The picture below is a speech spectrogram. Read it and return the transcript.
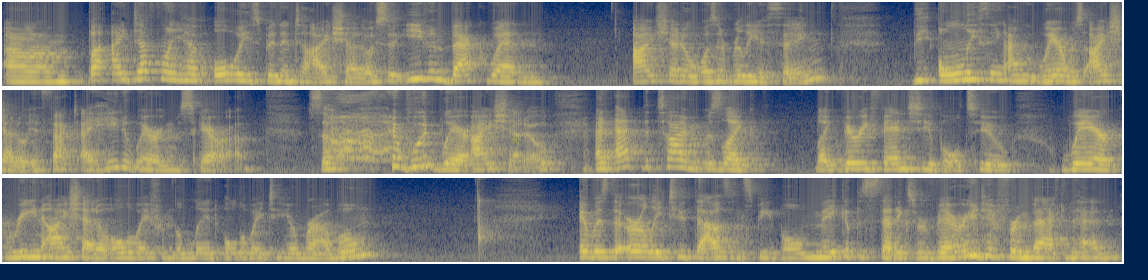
Um, but I definitely have always been into eyeshadow. So even back when eyeshadow wasn't really a thing, the only thing I would wear was eyeshadow. In fact, I hated wearing mascara. So I would wear eyeshadow. And at the time it was like, like very fanciful to wear green eyeshadow all the way from the lid all the way to your brow bone it was the early 2000s people. Makeup aesthetics were very different back then.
